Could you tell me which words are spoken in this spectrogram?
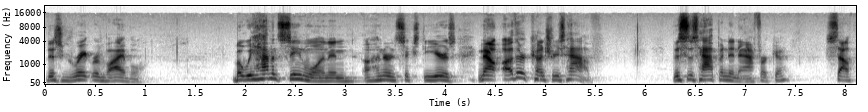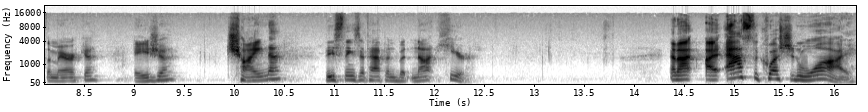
this great revival. But we haven't seen one in 160 years. Now, other countries have. This has happened in Africa, South America, Asia, China. These things have happened, but not here. And I, I asked the question why.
